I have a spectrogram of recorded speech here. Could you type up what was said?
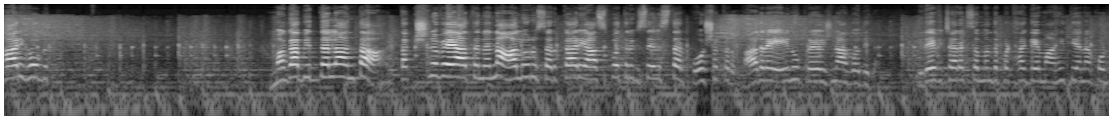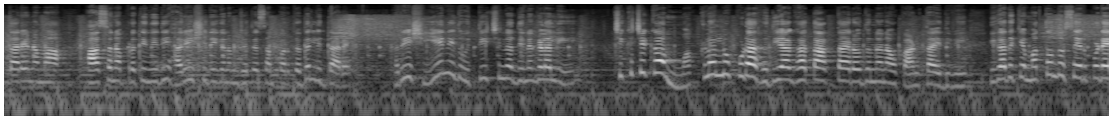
ಹಾರಿ ಹೋಗುತ್ತೆ. ಮಗ ಬಿದ್ದಲ್ಲ ಅಂತ ತಕ್ಷಣವೇ ಆತನನ್ನ ಆಲೂರು ಸರ್ಕಾರಿ ಆಸ್ಪತ್ರೆಗೆ ಸೇರಿಸ್ತಾರೆ ಪೋಷಕರು. ಆದರೆ ಏನೂ ಪ್ರಯೋಜನ ಆಗೋದಿಲ್ಲ. ಇದೇ ವಿಚಾರಕ್ಕೆ ಸಂಬಂಧಪಟ್ಟ ಹಾಗೆ ಮಾಹಿತಿಯನ್ನ ಕೊಡ್ತಾರೆ ನಮ್ಮ ಹಾಸನ ಪ್ರತಿನಿಧಿ ಹರೀಶ್ ಇದೀಗ ನಮ್ಮ ಜೊತೆ ಸಂಪರ್ಕದಲ್ಲಿದ್ದಾರೆ. ಹರೀಶ್, ಏನಿದು ಇತ್ತೀಚಿನ ದಿನಗಳಲ್ಲಿ ಚಿಕ್ಕ ಚಿಕ್ಕ ಮಕ್ಕಳಲ್ಲೂ ಕೂಡ ಹೃದಯಾಘಾತ ಆಗ್ತಾ ಇರೋದನ್ನ ನಾವು ಕಾಣ್ತಾ ಇದ್ದೀವಿ. ಈಗ ಅದಕ್ಕೆ ಮತ್ತೊಂದು ಸೇರ್ಪಡೆ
